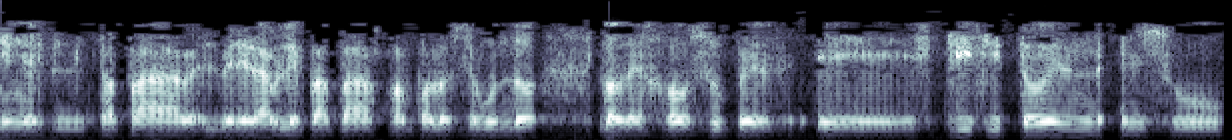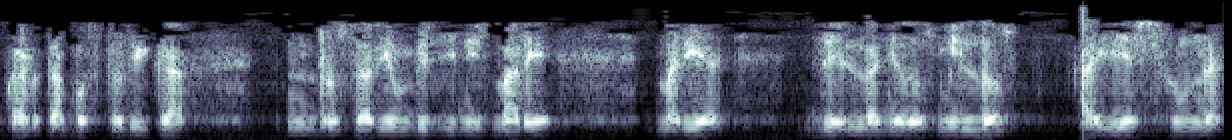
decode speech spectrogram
también el papa el venerable papa Juan Pablo II lo dejó súper eh, explícito en, su carta apostólica Rosarium Virginis María del año 2002 ahí es una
